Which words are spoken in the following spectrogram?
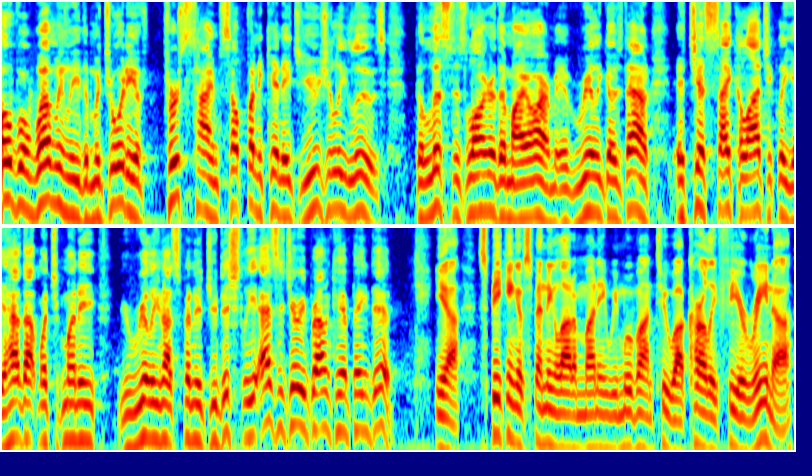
overwhelmingly, the majority of first-time self-funded candidates usually lose. The list is longer than my arm. It really goes down. It's just psychologically, you have that much money, you're really not spending it judicially, as the Jerry Brown campaign did. Yeah. Speaking of spending a lot of money, we move on to uh, Carly Fiorina,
